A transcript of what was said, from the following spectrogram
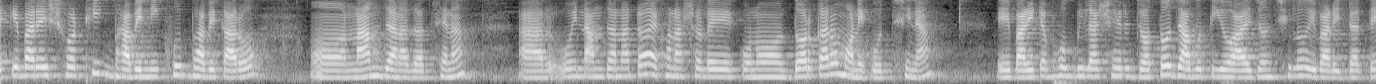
একেবারে সঠিকভাবে, নিখুঁতভাবে কারও নাম জানা যাচ্ছে না। আর ওই নাম জানাটাও এখন আসলে কোনো দরকারও মনে করছি না। এই বাড়িটা ভোগ বিলাসের যত যাবতীয় আয়োজন ছিল এই বাড়িটাতে।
